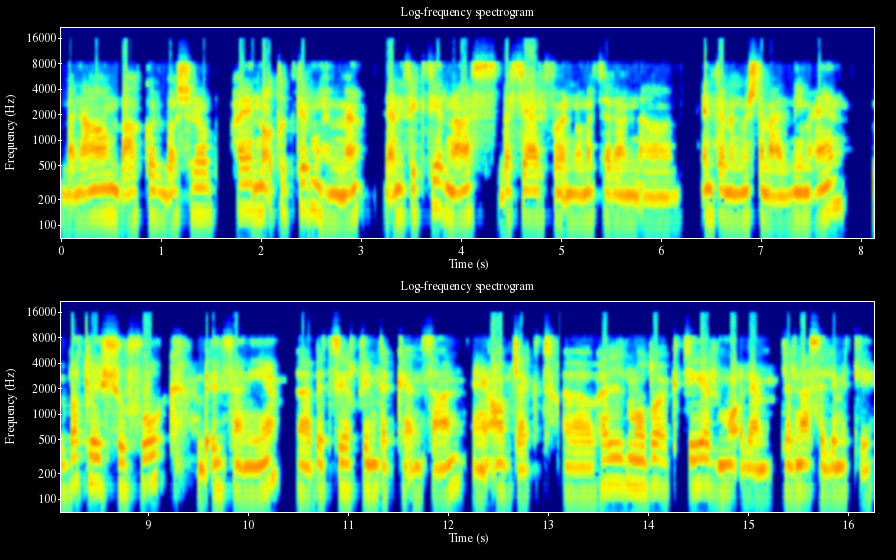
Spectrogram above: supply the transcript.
بنام باكل بشرب. هاي النقطة كتير مهمة لأنه في كتير ناس بس يعرفوا إنه مثلا آه، أنت من مجتمع الميم عين ببطلوا يشوفوك بإنسانية آه، بتصير قيمتك كإنسان يعني أوبجكت آه، وهالموضوع كتير مؤلم للناس اللي مثلي.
